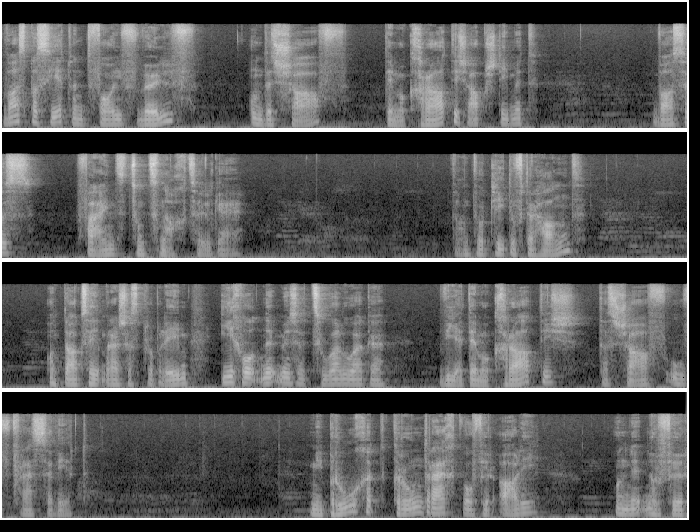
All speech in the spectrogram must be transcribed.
was passiert, wenn fünf Wölfe und ein Schaf demokratisch abstimmen, was es Feind zum Znacht soll geben. Die Antwort liegt auf der Hand. Und da sieht man erst das Problem. Ich wollte nicht zuschauen, wie demokratisch das Schaf auffressen wird. Wir brauchen Grundrechte, die für alle und nicht nur für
